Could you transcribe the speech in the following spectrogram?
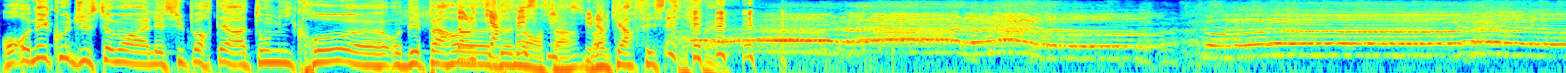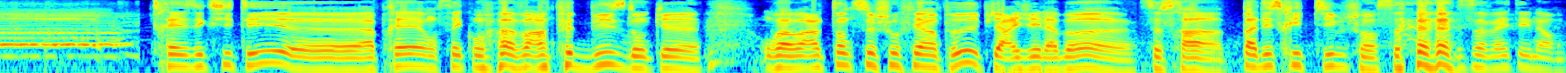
On, on écoute justement hein, les supporters à ton micro euh, au départ Dans le euh, car de Nantes, festif, hein, dans le car festif. ouais. Très excité. euh, après, on sait qu'on va avoir un peu de bus, donc euh, on va avoir le temps de se chauffer un peu. Et puis arriver là-bas, euh, ce sera pas descriptible, je pense. Ça va être énorme.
